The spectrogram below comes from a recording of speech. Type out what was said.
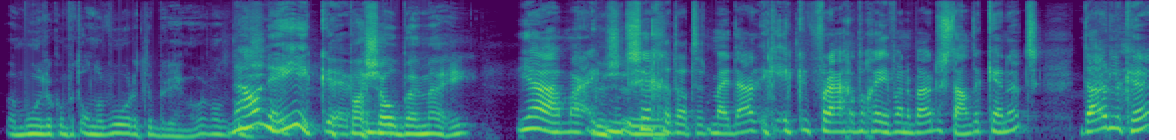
Wel moeilijk om het onder woorden te brengen hoor. Want het Nou, is- nee, ik, het eh, past zo bij mij. Ja, maar ik Dus, moet eh, zeggen dat het mij duidelijk... Ik, ik vraag het nog even aan de buitenstaander. Ken het? Duidelijk, hè?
